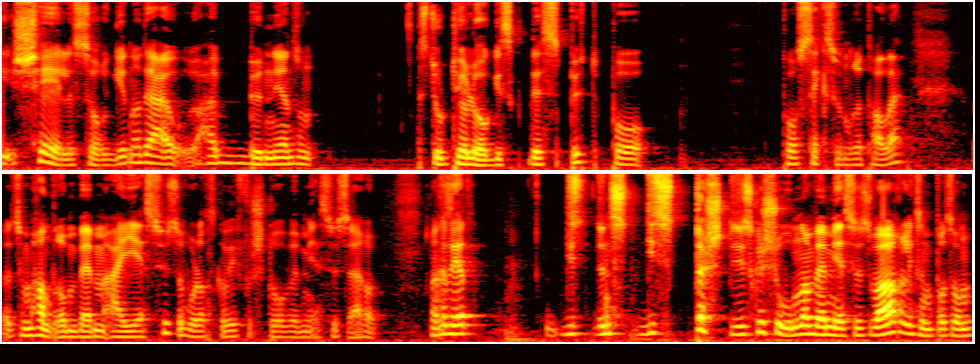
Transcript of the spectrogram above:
i sjelesorgen, og det jo, har bunn i en sånn stor teologisk disputt på, på 600-tallet, som handler om hvem er Jesus, og hvordan skal vi forstå hvem Jesus er. Man kan si at de, den, de største diskusjonene om hvem Jesus var, liksom på sånn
